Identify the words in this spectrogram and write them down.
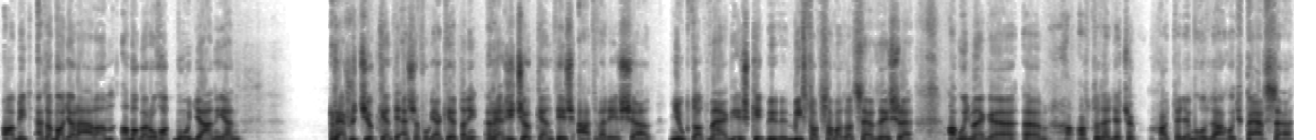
amit ez a magyar állam a maga rohadt módján ilyen rezsicsökkentés, ezt se fogják érteni, rezsicsökkentés átveréssel nyugtat meg, és biztat szavazatszerzésre. Amúgy meg azt az egyet csak hagyd tegyem hozzá, hogy persze,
